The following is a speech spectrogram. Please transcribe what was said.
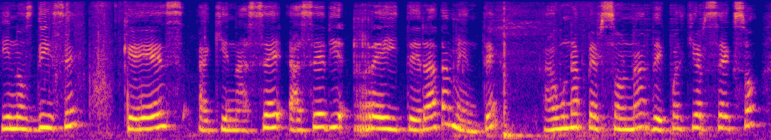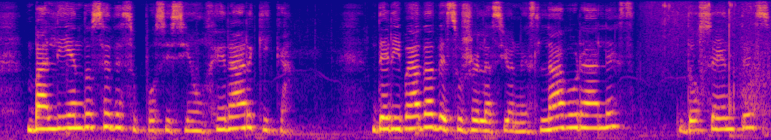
y nos dice que es a quien asedie reiteradamente a una persona de cualquier sexo valiéndose de su posición jerárquica, derivada de sus relaciones laborales, docentes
